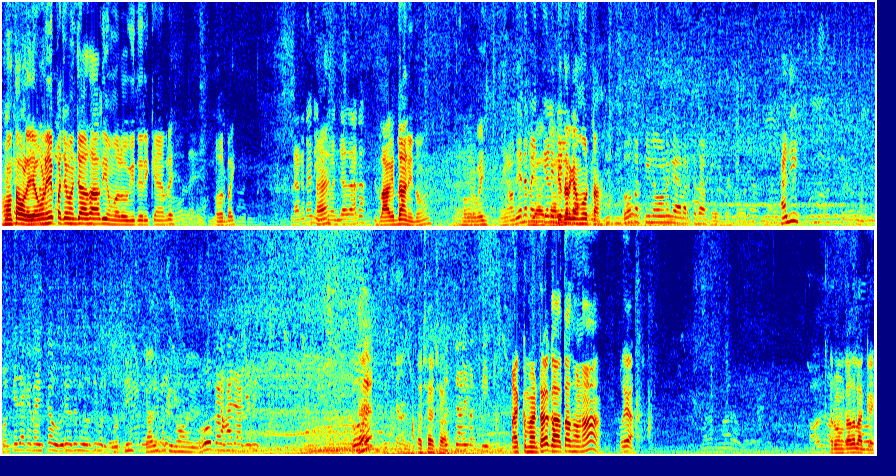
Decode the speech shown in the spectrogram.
ਹੁਣ ਧੌਲੇ ਇਹ 55 ਸਾਲ ਦੀ ਉਮਰ ਹੋ ਗਈ ਤੇਰੀ ਕੈਮਰੇ। ਹੋਰ ਬਾਈ? ਲੱਗਦਾ ਹੈਂ? 55 ਦਾ ਨਾ ਲੱਗਦਾ ਨਹੀਂ ਤੂੰ। ਹੋਰ ਬਾਈ। ਨਹੀਂ ਆਉਂਦੀ ਨਾ 35 ਵਾਲੀ ਕਿੱਧਰ ਕਾ ਮੋਟਾ? ਉਹ ਪੱਤੀ ਲਵਾਉਣ ਗਿਆ ਵਰਕ ਸਾਹਿਬ ਹਾਂਜੀ? ਅੱਗੇ ਜਾ ਕੇ ਬੈਂਕ ਆਉ ਵੀਰੇ ਉਹਦੇ ਮੋਰ ਦੀ ਮੁੜ ਕੇ। ਉੱਥੇ ਕਾਹਦੀ ਪੱਤੀ ਲਵਾਉਣਗੇ ਉਹ ਕਹਾਂ ਜਾ ਕੇ ਬਈ? ਅੱਛਾ ਅੱਛਾ। 40 ਬੱਤੀ ਇੱਕ ਮਿੰਟ ਗੱਲ ਤਾਂ ਸੁਣ। ਉਰੇ ਆ। ਰੋਣ ਕਾਹਦਾ ਲੱਗ ਗਏ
